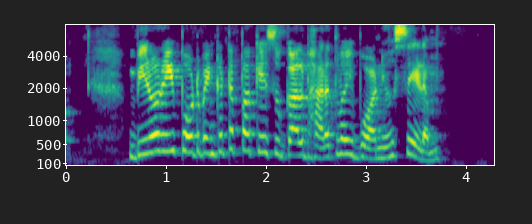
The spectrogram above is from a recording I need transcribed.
Bureau report Venkatappa K Sugal Bharat Vaibhav news Sedam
